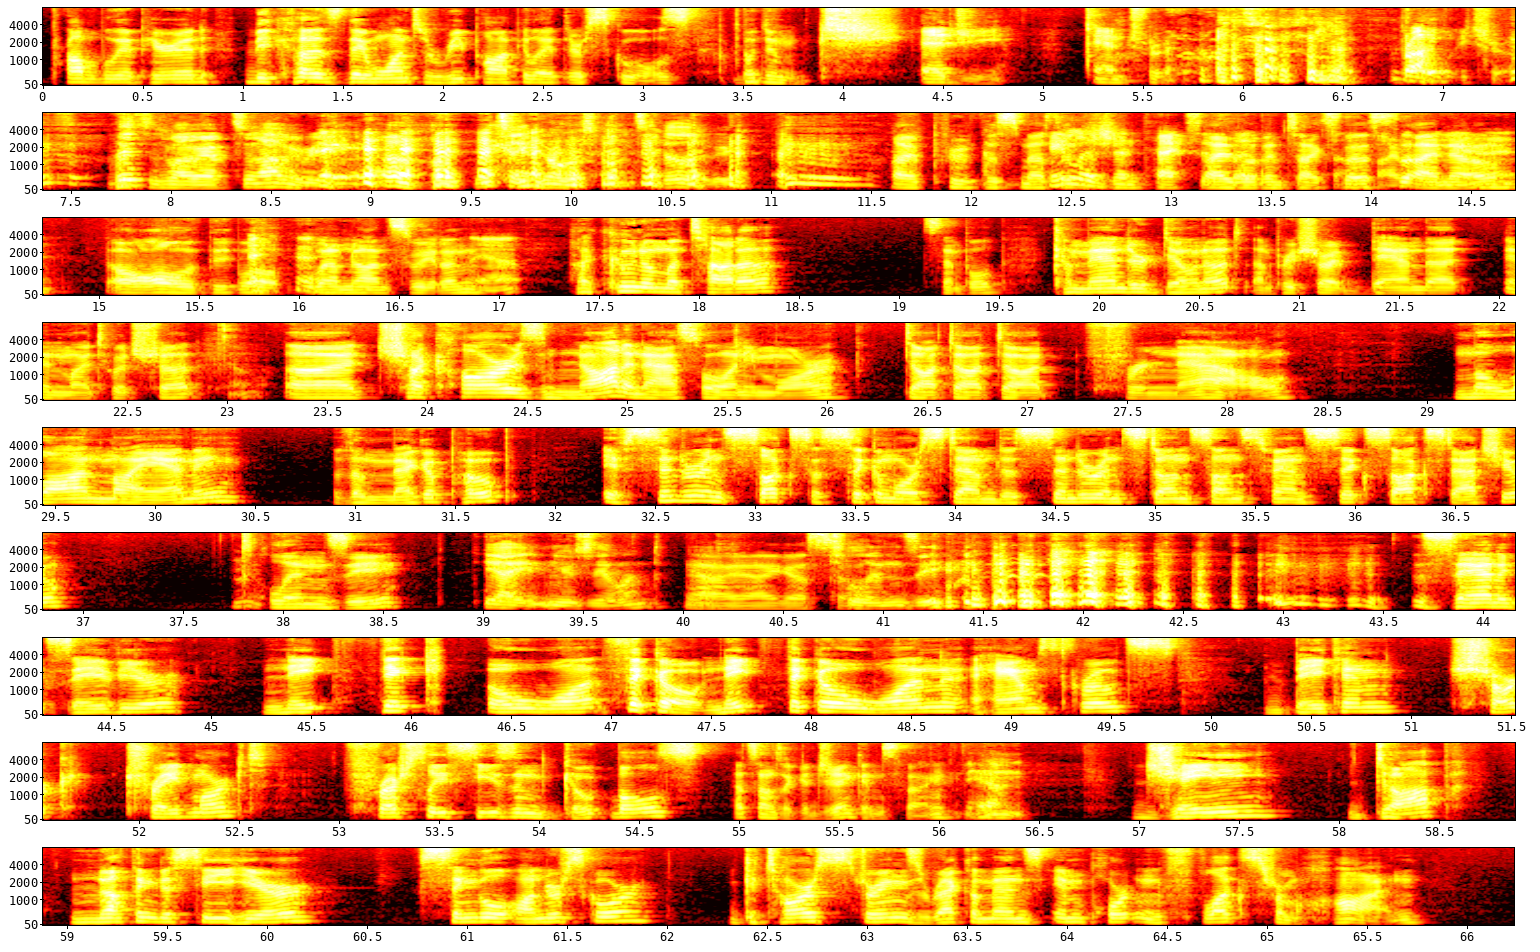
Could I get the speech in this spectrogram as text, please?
Probably a period because they want to repopulate their schools. Badum, ksh. Edgy and true. Probably true. this is why we have tsunami reading. we take no responsibility. I approve this message. He lives in Texas. I live in Texas. I know. right? All of the well, when I'm not in Sweden. Yeah. Hakuna Matata. Simple. Commander Donut. I'm pretty sure I banned that in my Twitch chat. Oh. Uh, Chakar's not an asshole anymore. Dot dot dot. For now. Milan, Miami. The Mega Pope. If syndereN sucks a sycamore stem, does syndereN stun SUNSfan six sock statue? Hmm. Tlinzy. Yeah, New Zealand. Oh yeah, I guess so. Lindsay. Zan Xavier, Nate Thick 01, Thicko, Nate Thicko 1, Ham's Throats, Bacon, Shark, trademarked, freshly seasoned goat balls. That sounds like a Jenkins thing. Yeah. Janie, Dop, nothing to see here, single underscore, guitar strings recommends important flux from HoN.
